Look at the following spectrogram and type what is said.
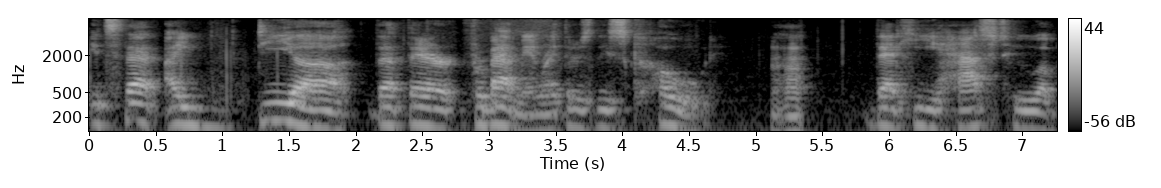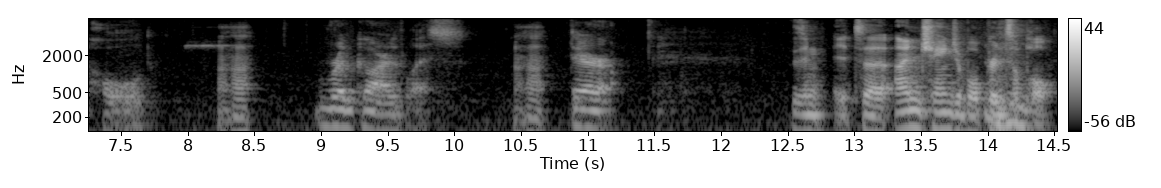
It's that idea that there, for Batman, right, there's this code Mhm. that he has to uphold Mhm. regardless. Mhm. There isn't it's an unchangeable principle?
